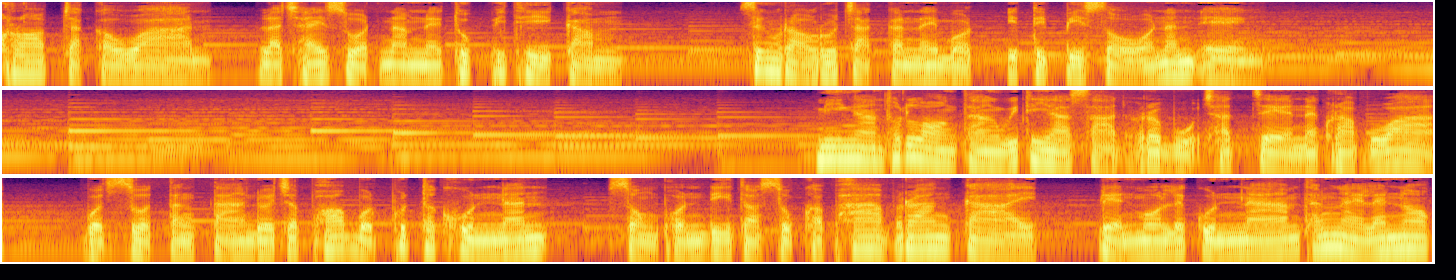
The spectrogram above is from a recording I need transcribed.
ครอบจักกรวาล และใช้สวดนำในทุกพิธีกรรม ซึ่งเรารู้จักกันในบทอิติปิโสนั่นเอง มีงานทดลองทางวิทยาศาสตร์ระบุชัดเจนนะครับว่า บทสวดต่างๆ โดยเฉพาะบทพุทธคุณนั้น ส่งผลดีต่อสุขภาพร่างกาย เปลี่ยนโมเลกุลน้ำทั้งในและนอก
